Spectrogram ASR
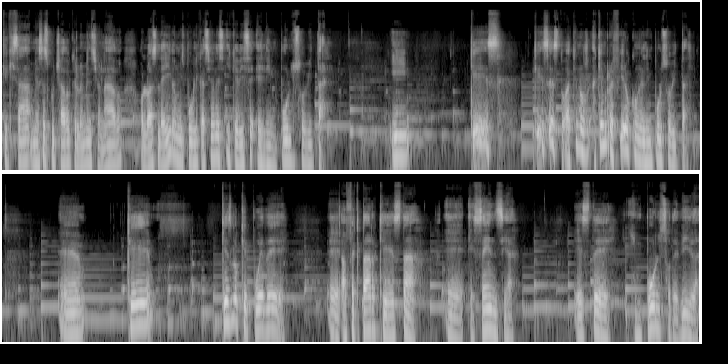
que quizá me has escuchado que lo he mencionado o lo has leído en mis publicaciones y que dice el impulso vital. ¿Y qué es, qué es esto? ¿A qué, me refiero con el impulso vital? Eh, ¿qué, es lo que puede eh, afectar que esta eh, esencia, este impulso de vida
